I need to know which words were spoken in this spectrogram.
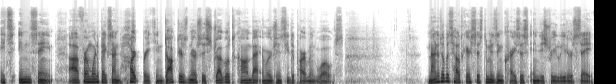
It's insane. Uh, from Winnipeg Sun, heartbreaking. Doctors, nurses struggle to combat emergency department woes. Manitoba's healthcare system is in crisis, industry leaders say.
